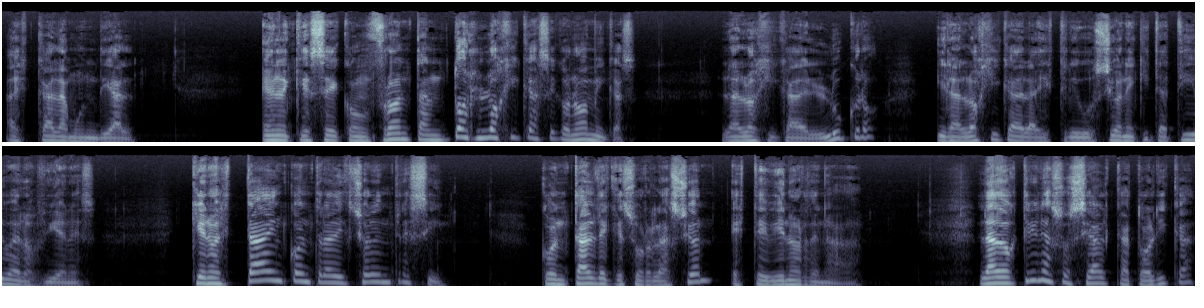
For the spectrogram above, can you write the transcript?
a escala mundial, en el que se confrontan dos lógicas económicas, la lógica del lucro y la lógica de la distribución equitativa de los bienes, que no está en contradicción entre sí, con tal de que su relación esté bien ordenada. La doctrina social católica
